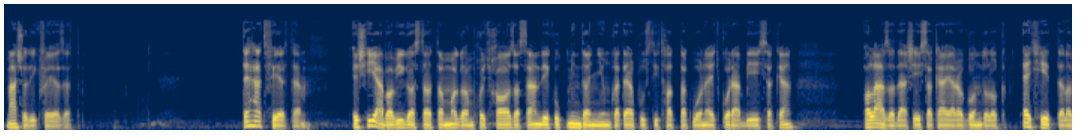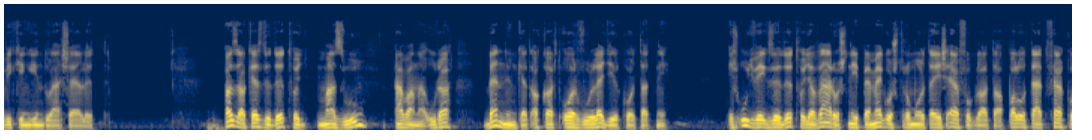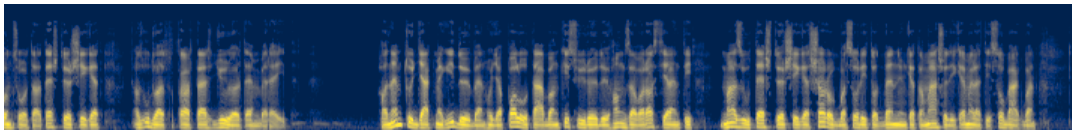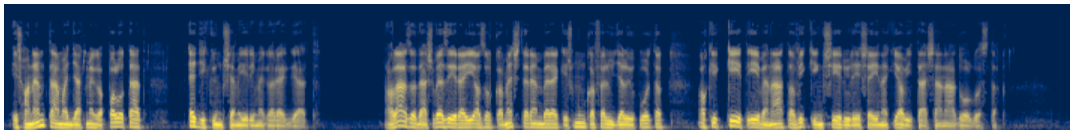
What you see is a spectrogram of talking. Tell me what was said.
Második fejezet. Tehát féltem, és hiába vigasztaltam magam, hogy ha az a szándékuk mindannyiunkat elpusztíthattak volna egy korábbi éjszakán, a lázadás éjszakájára gondolok, egy héttel a viking indulása előtt. Azzal kezdődött, hogy Mazu, Avana ura, bennünket akart orvul legyilkoltatni, és úgy végződött, hogy a város népe megostromolta és elfoglalta a palotát, felkoncolta a testőrséget, az udvartartás gyűlölt embereit. Ha nem tudják meg időben, hogy a palotában kiszűrődő hangzavar azt jelenti, Mazú testőrsége sarokba szorított bennünket a második emeleti szobákban, és ha nem támadják meg a palotát, egyikünk sem éri meg a reggelt. A lázadás vezérei azok a mesteremberek és munkafelügyelők voltak, akik két éven át a viking sérüléseinek javításánál dolgoztak.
